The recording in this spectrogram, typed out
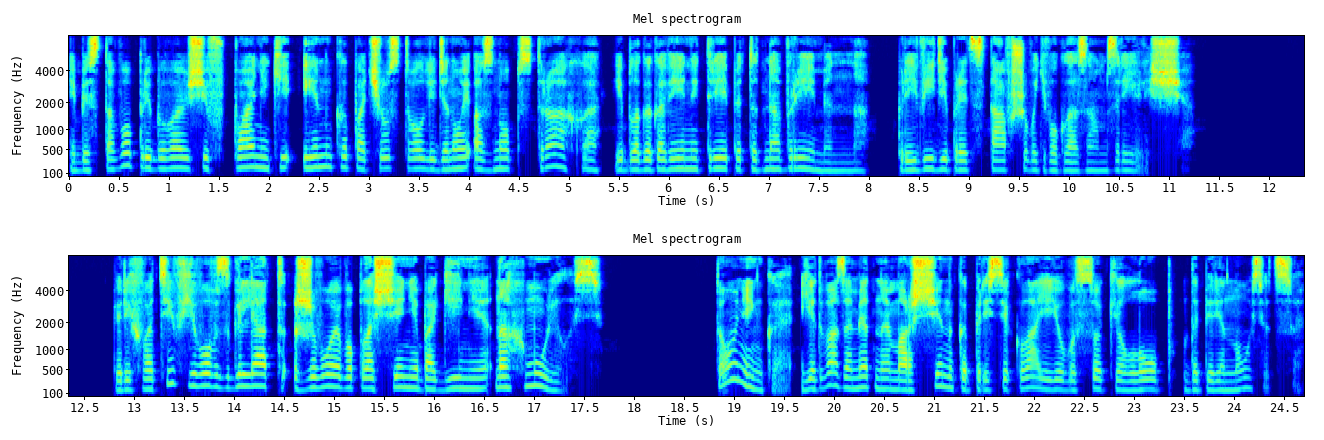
И без того пребывающий в панике Инка почувствовал ледяной озноб страха и благоговейный трепет одновременно при виде представшего его глазам зрелища. Перехватив его взгляд, живое воплощение богини нахмурилось. Тоненькая, едва заметная морщинка пересекла ее высокий лоб до переносицы.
